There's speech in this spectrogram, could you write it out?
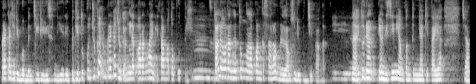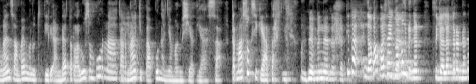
mereka jadi membenci diri sendiri. Begitupun juga mereka juga ngeliat orang lain hitam atau putih. Hmm. Sekali orang itu melakukan kesalahan udah langsung dibenci banget. Iya. Nah, itu yang, yang di sini yang pentingnya kita ya, jangan sampai menuntut diri Anda terlalu sempurna karena iya. kita pun hanya manusia biasa, termasuk psikiater. Benar-benar. kita nggak apa-apa saya juga, ngomong dengan segala iya. kerendahan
